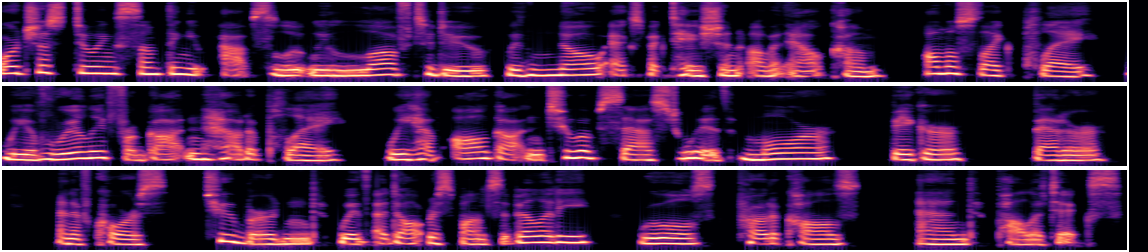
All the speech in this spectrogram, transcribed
or just doing something you absolutely love to do with no expectation of an outcome, almost like play. We have really forgotten how to play. We have all gotten too obsessed with more, bigger, better, and of course, too burdened with adult responsibility, rules, protocols, and politics.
